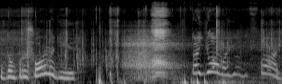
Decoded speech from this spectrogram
Ти там прийшов, надіюсь? Та йо-моє, відстань!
